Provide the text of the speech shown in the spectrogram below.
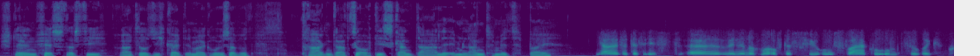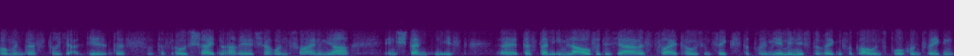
stellen fest, dass die Ratlosigkeit immer größer wird. Tragen dazu auch die Skandale im Land mit bei? Ja, also das ist, äh, wenn wir nochmal auf das Führungsvakuum zurückkommen, das durch die, das, das Ausscheiden Ariel Sharons vor einem Jahr entstanden ist, äh, dass dann im Laufe des Jahres 2006 der Premierminister wegen Vertrauensbruch und wegen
